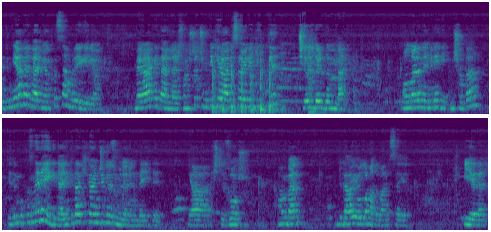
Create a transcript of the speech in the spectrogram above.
Dedim niye haber vermiyorsun kız sen buraya geliyorsun. Merak ederler sonuçta. Çünkü bir kere Alisa öyle gitti. Çıldırdım ben. Onların evine gitmiş o da. Dedim bu kız nereye gider? İki dakika önce gözümün önündeydi. Ya işte zor. Ama ben bir daha yollamadım Anisa'yı bir yere.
